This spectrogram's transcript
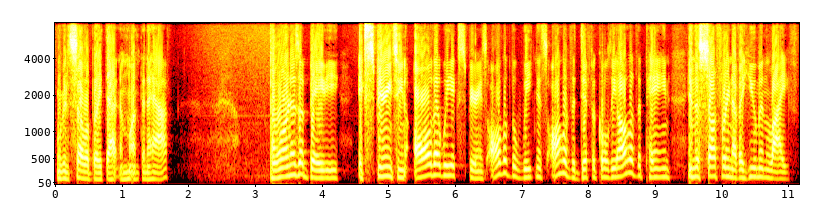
We're going to celebrate that in a month and a half born as a baby, experiencing all that we experience, all of the weakness, all of the difficulty, all of the pain and the suffering of a human life,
